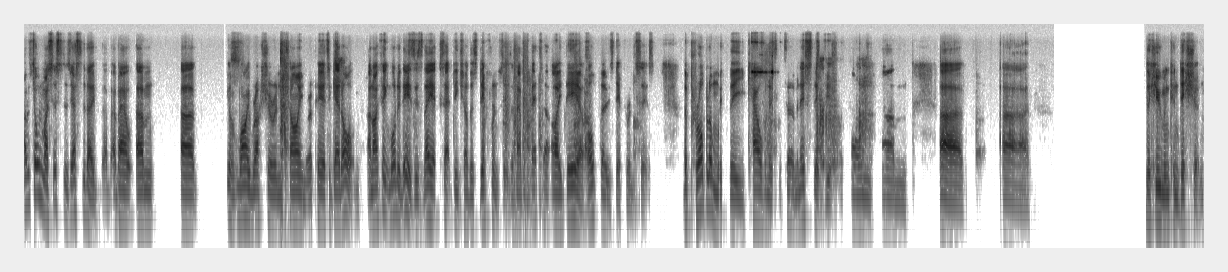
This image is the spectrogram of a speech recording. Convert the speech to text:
I was talking to my sisters yesterday about um, uh, why Russia and China appear to get on, and I think what it is is they accept each other's differences and have a better idea of those differences. The problem with the Calvinist deterministic view on um, uh, uh, the human condition,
